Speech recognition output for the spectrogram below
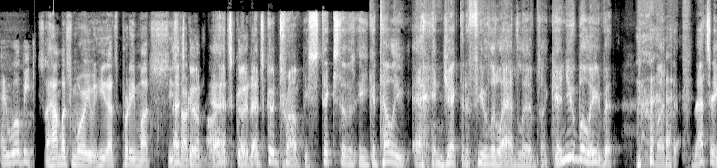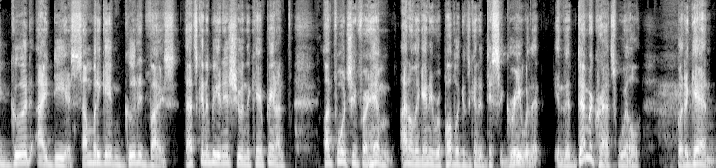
and we'll be. So how much more you? He that's pretty much. He that's good. That's good. That's good. Trump. He sticks to the. You could tell he injected a few little ad libs. Like, can you believe it? but that's a good idea. Somebody gave him good advice. That's going to be an issue in the campaign. Unfortunately for him, I don't think any Republican's going to disagree with it. And the Democrats will, but again,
